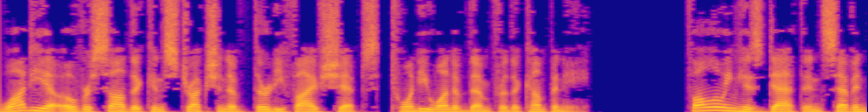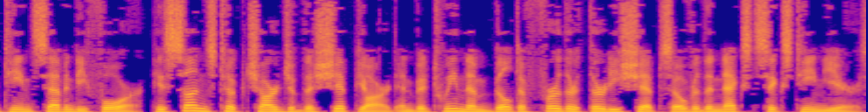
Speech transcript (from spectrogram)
Wadia oversaw the construction of 35 ships, 21 of them for the company. Following his death in 1774, his sons took charge of the shipyard and between them built a further 30 ships over the next 16 years.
